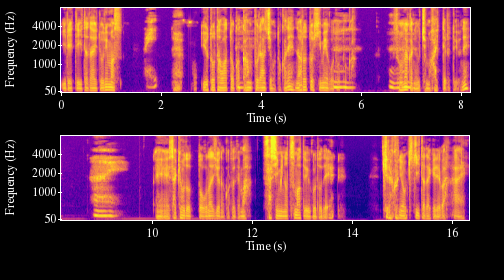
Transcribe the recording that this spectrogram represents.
入れていただいております。はい。ね、ゆとたわとかうんガンプラジオとかね、ナルト姫ごととか、うんその中にうちも入ってるというね。はい。えー先ほどと同じようなことで、まあ、刺身の妻ということで、気楽にお聞きいただければ、はい。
